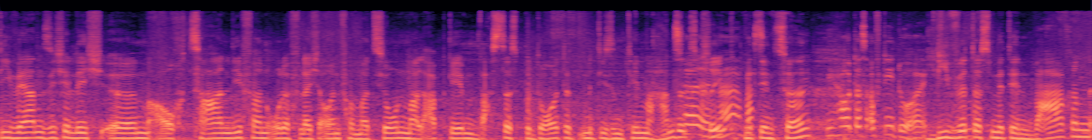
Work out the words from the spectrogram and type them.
die werden sicherlich ähm, auch Zahlen liefern oder vielleicht auch Informationen mal abgeben, was das bedeutet mit diesem Thema Handelskrieg, Zöll, ne? mit Was- den Zöllen. Wie haut das auf die durch? Wie wird das mit den Waren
